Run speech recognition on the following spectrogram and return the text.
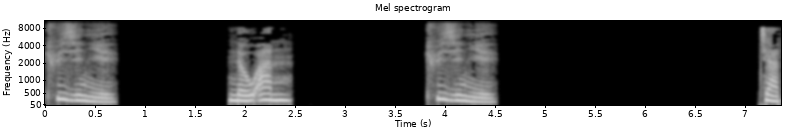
Cuisinier. Nấu ăn. Cuisinier. Chặt.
